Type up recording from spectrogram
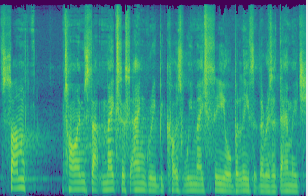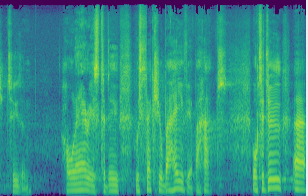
sometimes that makes us angry because we may see or believe that there is a damage to them. Whole areas to do with sexual behavior, perhaps, or to do uh,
